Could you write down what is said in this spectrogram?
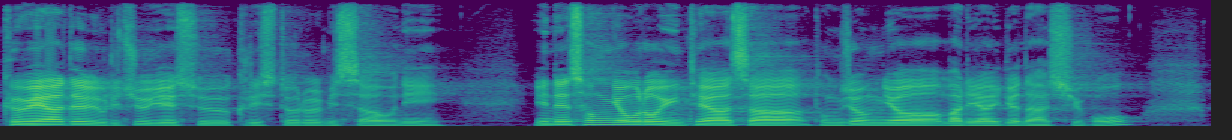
그 외아들 우리 주 예수 그리스도를 믿사오니 이는 성령으로 잉태하사 동정녀 마리아에게 나시고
